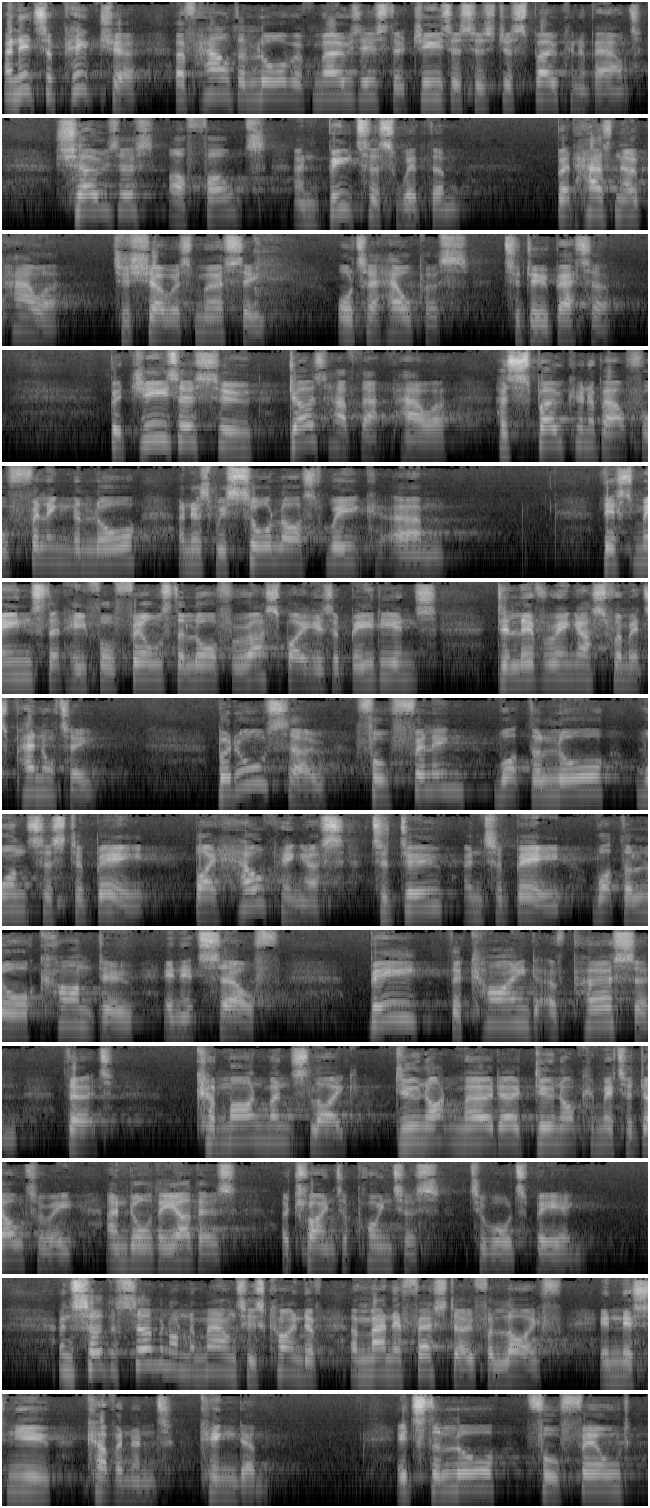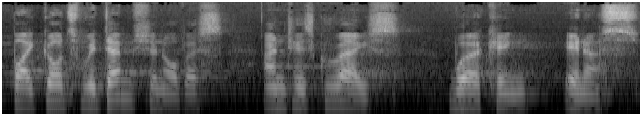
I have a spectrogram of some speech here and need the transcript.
and it's a picture of how the law of Moses that Jesus has just spoken about shows us our faults and beats us with them, but has no power to show us mercy or to help us to do better. But Jesus, who does have that power, has spoken about fulfilling the law, and as we saw last week, um, this means that he fulfills the law for us by his obedience, delivering us from its penalty, but also fulfilling what the law wants us to be by helping us to do and to be what the law can't do in itself. Be the kind of person that commandments like do not murder, do not commit adultery, and all the others are trying to point us towards being. And so the Sermon on the Mount is kind of a manifesto for life in this new covenant kingdom. It's the law fulfilled by God's redemption of us and his grace working in us.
